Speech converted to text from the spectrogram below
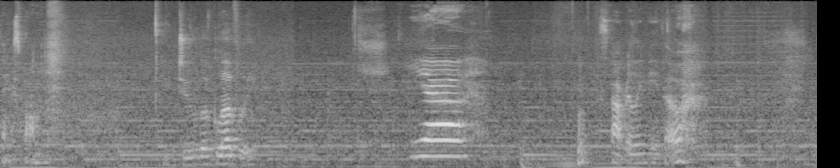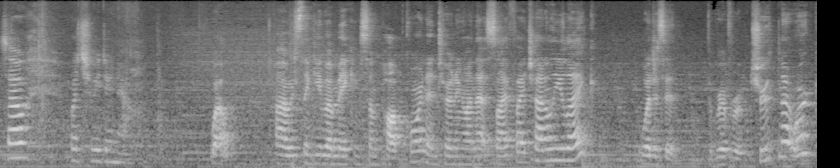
Thanks, mom. You do look lovely. Yeah. It's not really me though. So, what should we do now? Well, I was thinking about making some popcorn and turning on that sci-fi channel you like. What is it? The River of Truth Network?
